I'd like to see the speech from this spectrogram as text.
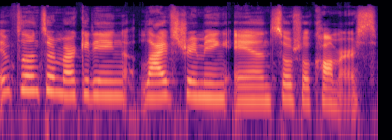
influencer marketing, live streaming, and social commerce.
